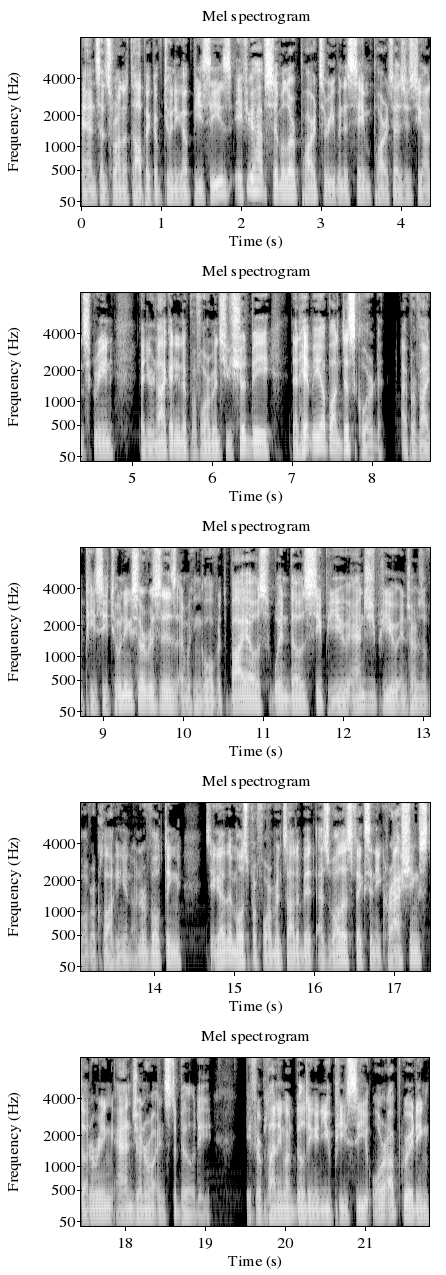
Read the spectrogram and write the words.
And since we're on the topic of tuning up PCs, if you have similar parts or even the same parts as you see on screen and you're not getting the performance you should be, then hit me up on Discord. I provide PC tuning services and we can go over the BIOS, Windows, CPU, and GPU in terms of overclocking and undervolting to get the most performance out of it, as well as fix any crashing, stuttering, and general instability. If you're planning on building a new PC or upgrading,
